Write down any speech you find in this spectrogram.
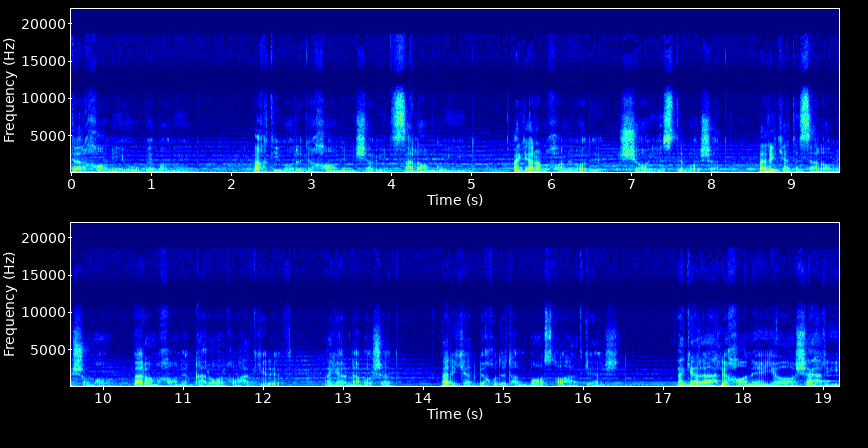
در خانه او بمانید. وقتی وارد خانه می‌شوید سلام گویید. اگر آن خانواده شایسته باشد برکت سلام شما بر آن خانه قرار خواهد گرفت. اگر نباشد برکت به خودتان باز خواهد گشت. اگر اهل خانه یا شهری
